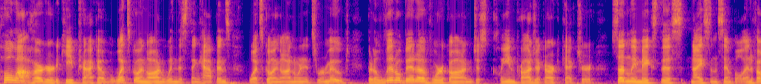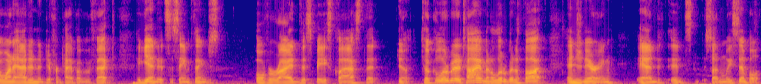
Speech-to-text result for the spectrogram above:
whole lot harder to keep track of what's going on when this thing happens, what's going on when it's removed. But a little bit of work on just clean project architecture suddenly makes this nice and simple. And if I want to add in a different type of effect, again, it's the same thing. Just override this base class that you know took a little bit of time and a little bit of thought engineering and it's suddenly simple.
